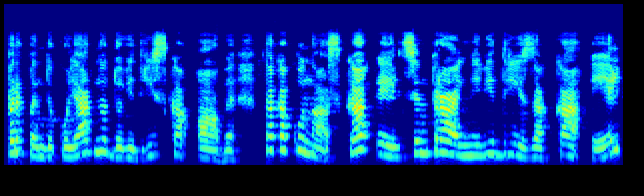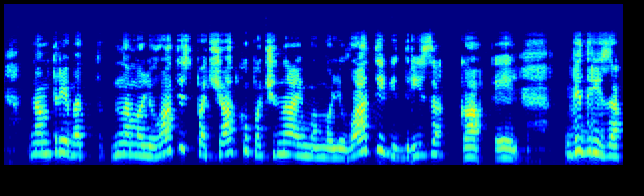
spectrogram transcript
перпендикулярно до відрізка АБ. Так як у нас КЛ, центральний відрізок КЛ, нам треба намалювати спочатку, починаємо малювати відрізок КЛ. Відрізок,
